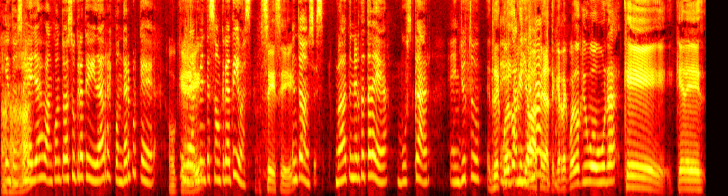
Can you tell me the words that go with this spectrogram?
Ajá. y entonces ellas van con toda su creatividad a responder porque Ok. realmente son creativas. Sí, sí. Entonces, vas a tener de tarea buscar en YouTube. Recuerdo eh, que ya espérate, que recuerdo que hubo una que, que,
